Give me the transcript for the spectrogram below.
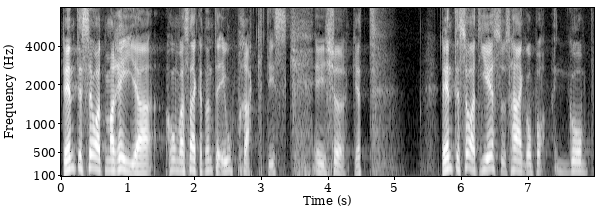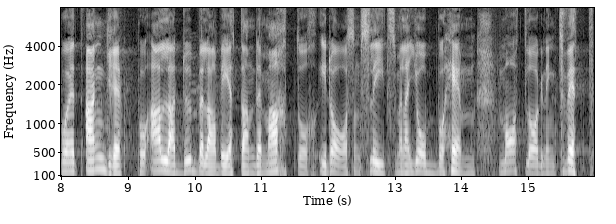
Det är inte så att Maria, hon var säkert inte opraktisk i köket. Det är inte så att Jesus här går på, går på ett angrepp på alla dubbelarbetande martor idag som slits mellan jobb och hem, matlagning, tvätt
